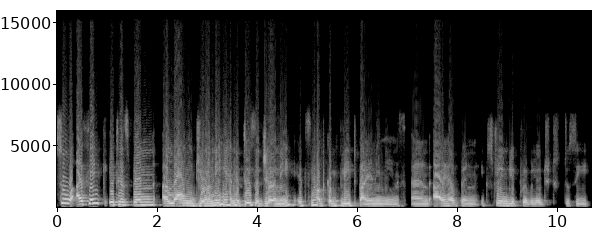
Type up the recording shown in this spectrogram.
So I think it has been a long journey and it is a journey. It's not complete by any means. And I have been extremely privileged to see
